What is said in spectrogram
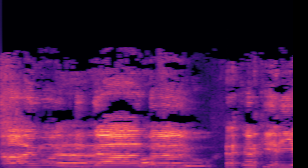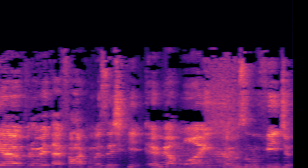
Ai, mãe, ah, obrigada. love you. Eu queria aproveitar e falar com vocês que eu e minha mãe temos um vídeo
